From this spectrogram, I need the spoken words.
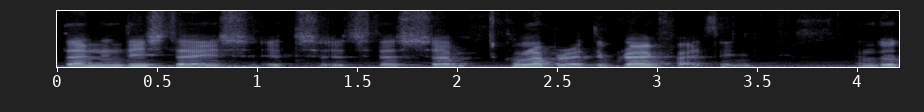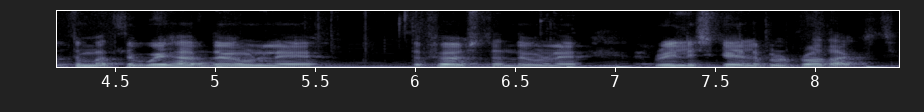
Then in these days, it's it's this um, collaborative crime and ultimately we have the only, the first and only really scalable product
